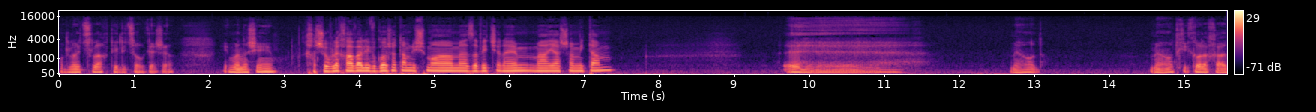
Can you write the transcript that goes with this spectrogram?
עוד לא הצלחתי ליצור קשר עם אנשים. חשוב לך אבל לפגוש אותם, לשמוע מהזווית שלהם מה היה שם איתם? מאוד. מאוד, כי כל אחד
